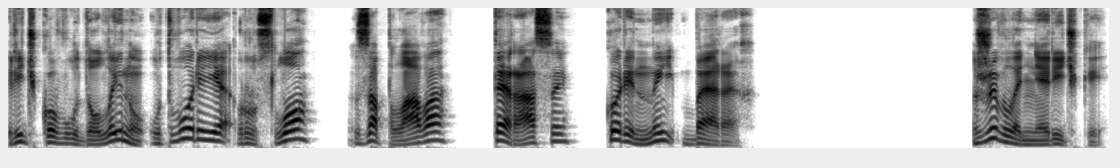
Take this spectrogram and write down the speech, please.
Річкову долину утворює русло, заплава, тераси, корінний берег. Живлення річки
